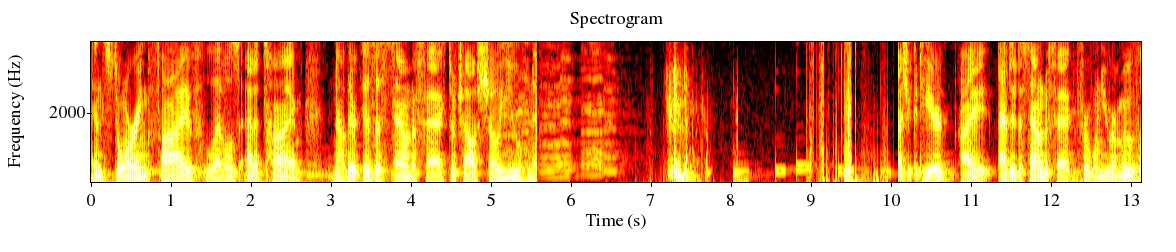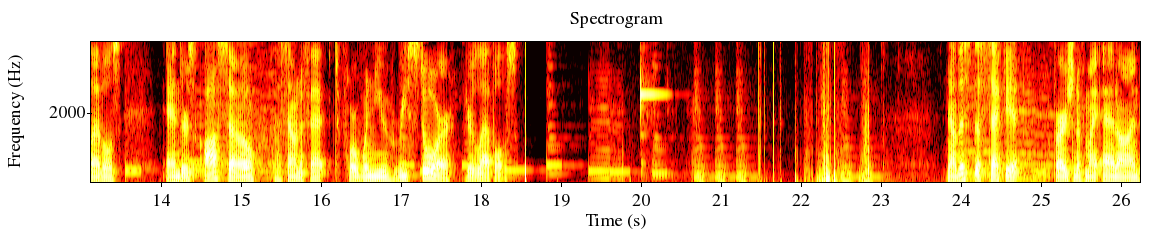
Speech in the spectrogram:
and storing 5 levels at a time. Now there is a sound effect which I'll show you now. As you could hear, I added a sound effect for when you remove levels, and there's also a sound effect for when you restore your levels. Now this is the second version of my add-on.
